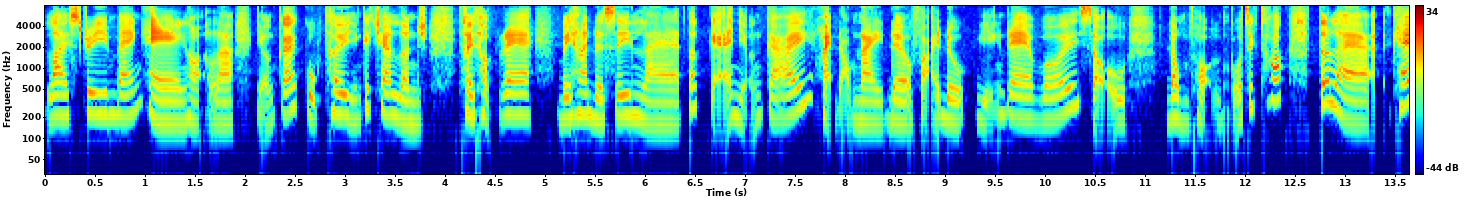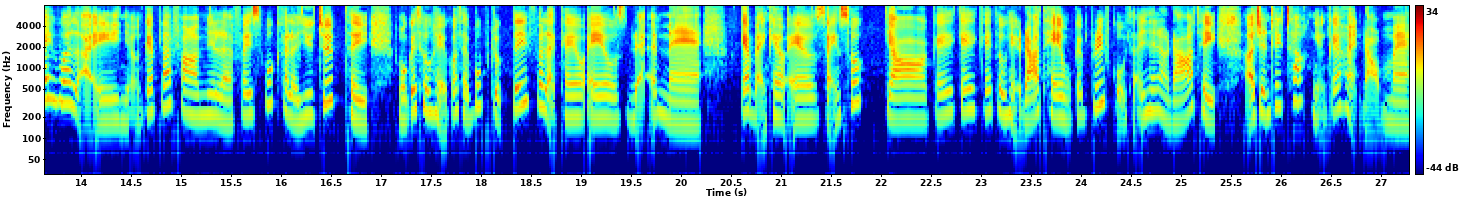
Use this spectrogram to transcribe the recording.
livestream bán hàng hoặc là những cái cuộc thi, những cái challenge. Thì thật ra behind the scene là tất cả những cái hoạt động này đều phải được diễn ra với sự đồng thuận của TikTok. Tức là khác với lại những cái platform như là Facebook hay là YouTube thì một cái thương hiệu có thể book trực tiếp với lại KOL để mà các bạn KOL sản xuất cho cái cái cái thương hiệu đó theo một cái brief cụ thể như thế nào đó. Thì ở trên TikTok những cái hoạt động mà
